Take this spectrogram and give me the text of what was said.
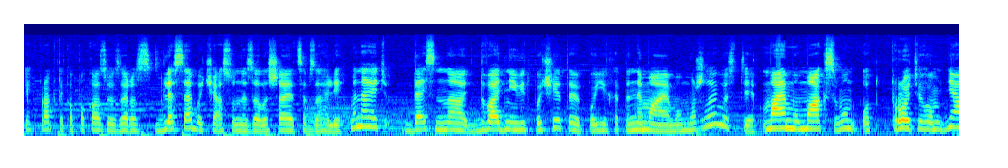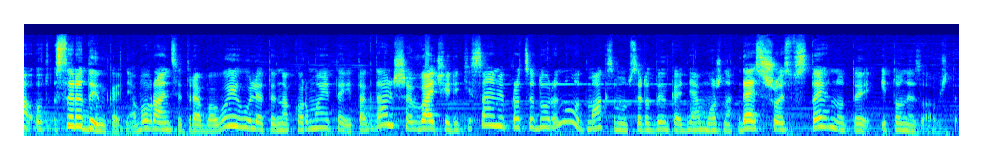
як практика показує зараз для себе часу не залишається взагалі. Ми навіть десь на два дні відпочити, поїхати не маємо можливості. Маємо максимум, от протягом дня, от серединка дня, бо вранці треба вигуляти, накормити і так далі. Ввечері ті самі процедури. Ну от максимум серединка дня можна десь щось встигнути, і то не завжди.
